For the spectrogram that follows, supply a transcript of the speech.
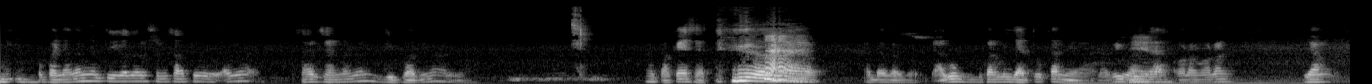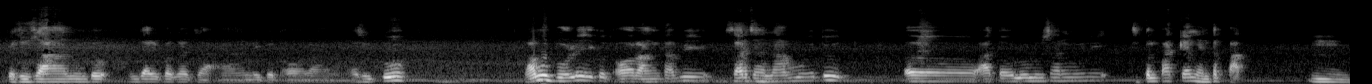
Mm-mm. kebanyakan kan kalau salah satu apa sarjana kan dibuatnya apa apa keset ada banyak aku bukan menjatuhkan ya tapi banyak Iya. orang-orang yang kesusahan untuk mencari pekerjaan ikut orang maksudku kamu boleh ikut orang tapi sarjanamu itu eh, atau lulusanmu ini ditempatkan yang tepat Hmm.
